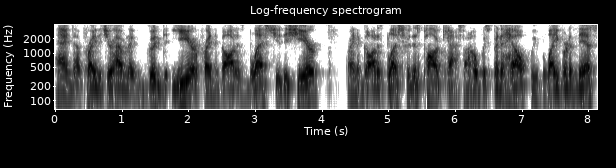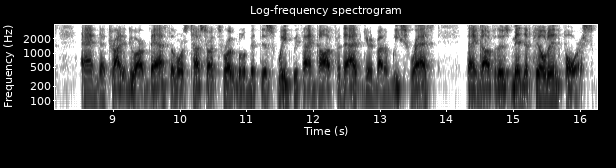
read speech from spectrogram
And uh, pray that you're having a good year. Praying that God has blessed you this year. Praying that God has blessed you with this podcast. I hope it's been a help. We've labored in this and uh, tried to do our best. The Lord's touched our throat a little bit this week. We thank God for that. Give it about a week's rest. Thank God for those men that filled in for us.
